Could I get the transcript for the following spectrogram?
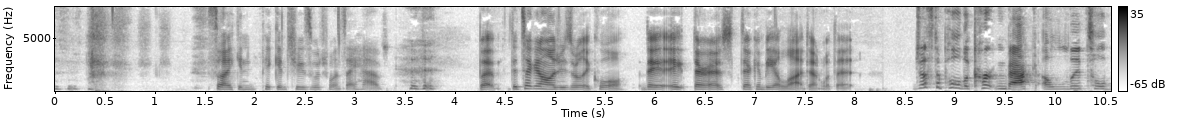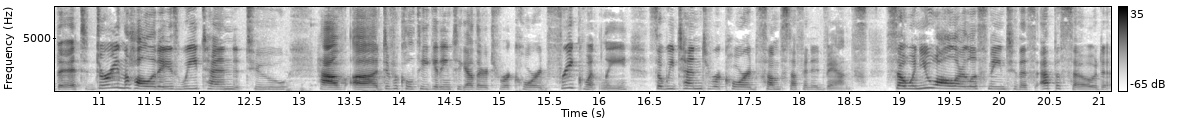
so I can pick and choose which ones I have. but the technology is really cool. They it, there is there can be a lot done with it. Just to pull the curtain back a little bit, during the holidays, we tend to have uh, difficulty getting together to record frequently, so we tend to record some stuff in advance. So when you all are listening to this episode,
